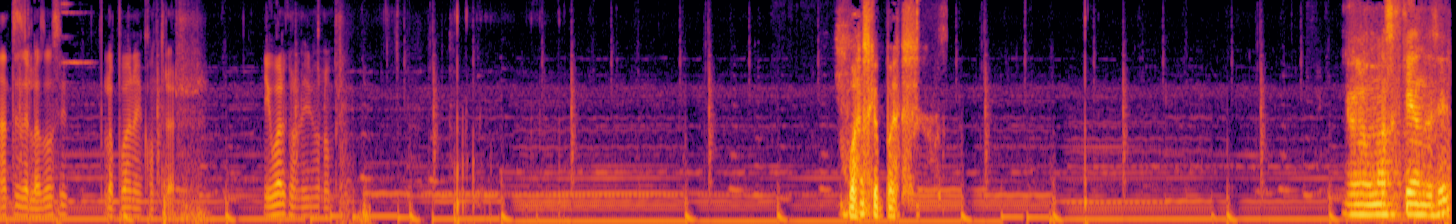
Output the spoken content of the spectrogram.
antes de las 12, lo pueden encontrar. Igual con el mismo nombre. Pues que pues. ¿Algo más que quieran decir?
